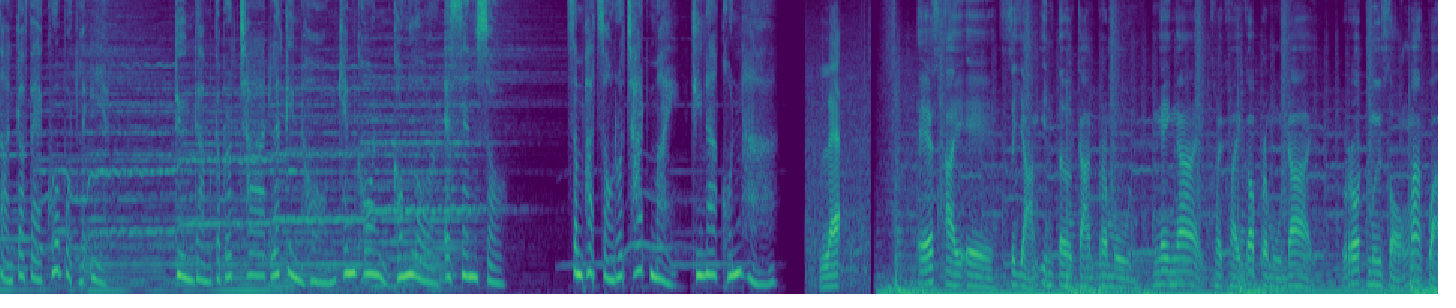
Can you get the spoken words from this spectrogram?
สานกาแฟคั่วบดละเอียด ดื่มด่ำกับรสชาติและกลิ่นหอมเข้มข้นของ Lore Essential สัมผัสสองรสชาติใหม่ที่น่าค้นหา และ SIA สยามอินเตอร์การประมูล ง่ายๆ ใครๆก็ประมูลได้ รถมือสองมากกว่า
